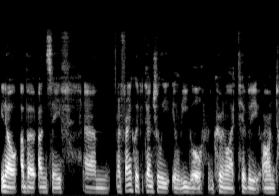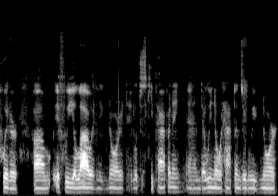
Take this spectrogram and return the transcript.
You know about unsafe um, and frankly potentially illegal and criminal activity on Twitter. Um, if we allow it and ignore it, it'll just keep happening, and uh, we know what happens when we ignore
